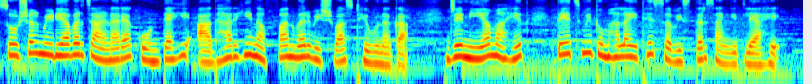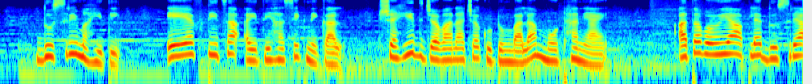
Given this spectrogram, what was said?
सोशल मीडियावर चालणाऱ्या कोणत्याही आधारहीन अफवांवर विश्वास ठेवू नका. जे नियम आहेत तेच मी तुम्हाला इथे सविस्तर सांगितले आहे. दुसरी माहिती. ए एफ टीचा ऐतिहासिक निकाल शहीद जवानाच्या कुटुंबाला मोठा न्याय. आता वळूया आपल्या दुसऱ्या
